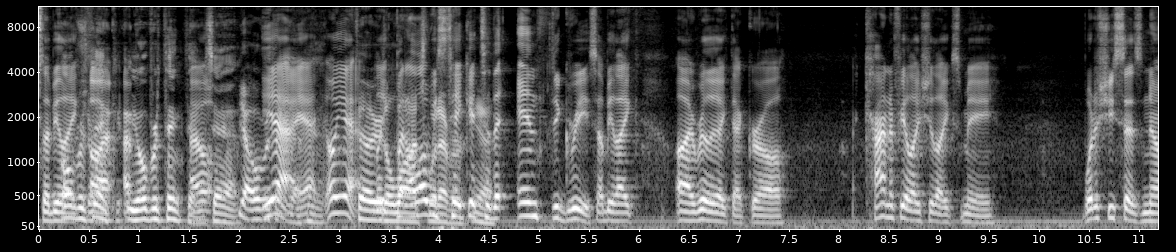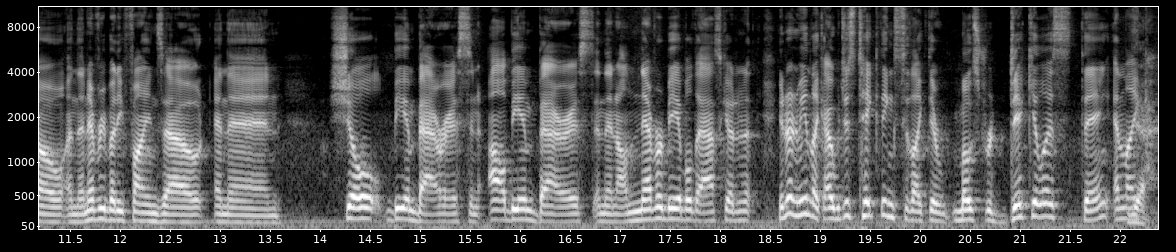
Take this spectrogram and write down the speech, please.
So I'd be like, overthink. oh, I- you overthink things. oh, yeah. Yeah, overthink yeah, it. yeah, oh yeah. Failure Like, to but I'll always whatever, take it to the nth degree. So I'll be like, oh, I really like that girl. I kind of feel like she likes me. What if she says no, and then everybody finds out, and then she'll be embarrassed, and I'll be embarrassed, and then I'll never be able to ask out. ano- You know what I mean? Like I would just take things to like their most ridiculous thing, and like Yeah.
